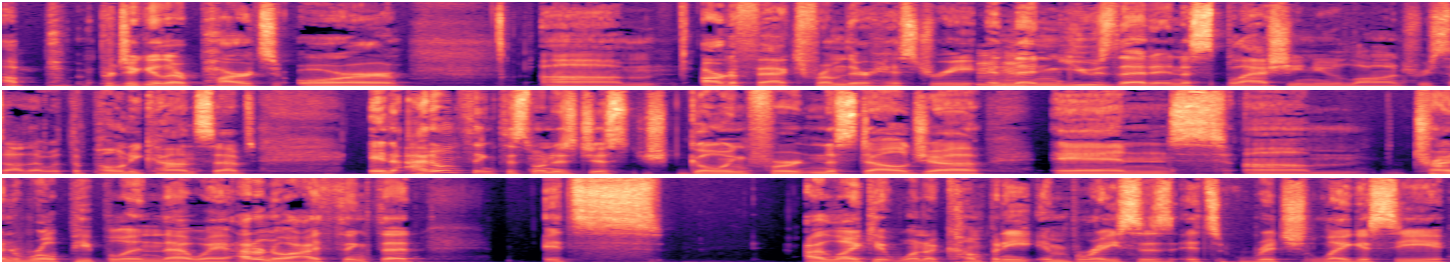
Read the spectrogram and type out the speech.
a particular part or um, artifact from their history and then use that in a splashy new launch. We saw that with the pony concept. And I don't think this one is just going for nostalgia and um, trying to roll people in that way. I don't know. I think that it's I like it when a company embraces its rich legacy,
